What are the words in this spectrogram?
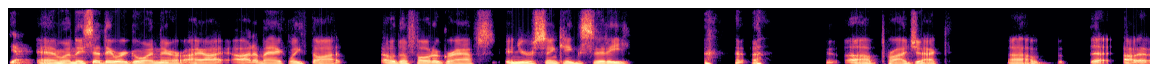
Yeah. And when they said they were going there, I, I automatically thought, oh, the photographs in your sinking city uh, project. Uh, uh,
